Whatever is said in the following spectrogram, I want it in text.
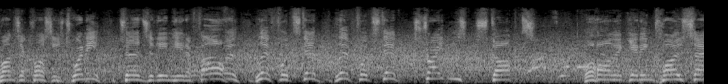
runs across his 20, turns it in here to Farmer. Left foot step, left foot step, straightens, stops. Oh, they're getting closer.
